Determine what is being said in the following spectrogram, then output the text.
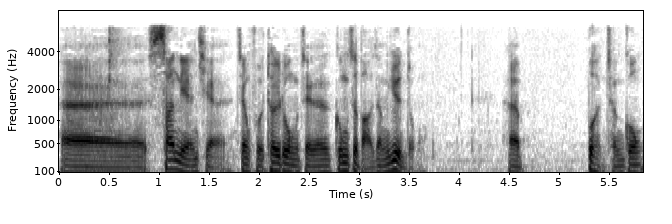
呃，三年前政府推动这个工资保障运动，呃，不很成功。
